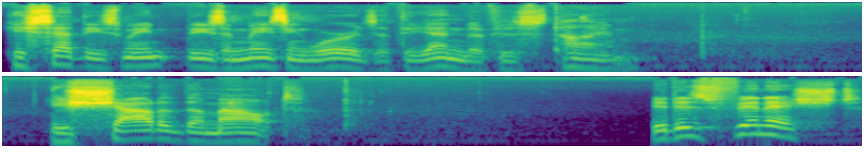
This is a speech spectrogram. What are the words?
He said these, these amazing words at the end of his time. He shouted them out It is finished.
